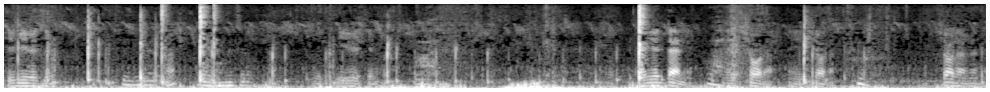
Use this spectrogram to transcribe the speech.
这里的是，啊？嗯，这里的。啊，带，你也笑了，你也笑了，笑了是吧？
